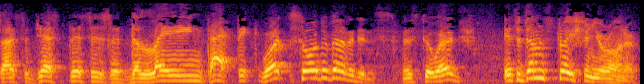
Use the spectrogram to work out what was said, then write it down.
I suggest this is a delaying tactic. What sort of evidence, Mr. Wedge? It's a demonstration, Your Honor.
